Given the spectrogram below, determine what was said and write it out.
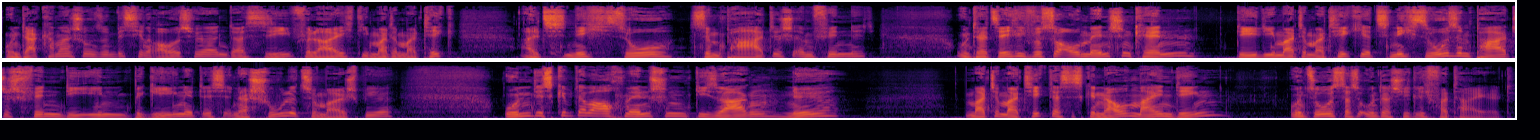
Und da kann man schon so ein bisschen raushören, dass sie vielleicht die Mathematik als nicht so sympathisch empfindet. Und tatsächlich wirst du auch Menschen kennen, die die Mathematik jetzt nicht so sympathisch finden, die ihnen begegnet ist in der Schule zum Beispiel. Und es gibt aber auch Menschen, die sagen, nö, Mathematik, das ist genau mein Ding. Und so ist das unterschiedlich verteilt.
